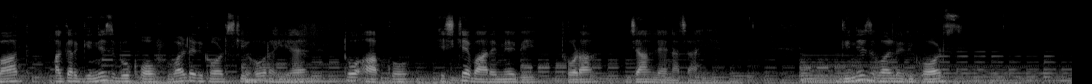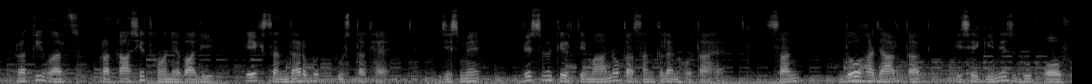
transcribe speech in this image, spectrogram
बात अगर Guinness book of world records की हो रही है तो आपको इसके बारे में भी थोड़ा जान लेना चाहिए। गिनीज वर्ल्ड रिकॉर्ड्स प्रतिवर्ष प्रकाशित होने वाली एक संदर्भ पुस्तक है, जिसमें विश्व कीर्तिमानों का संकलन होता है। सन 2000 तक इसे गिनीज बुक ऑफ़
